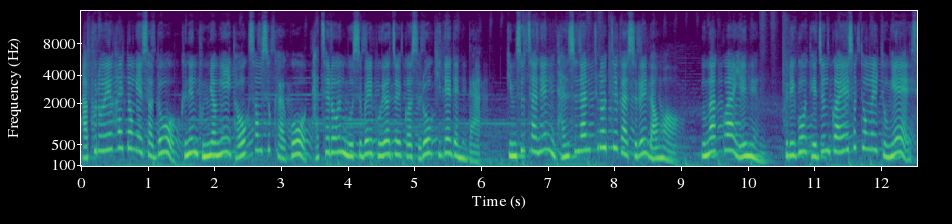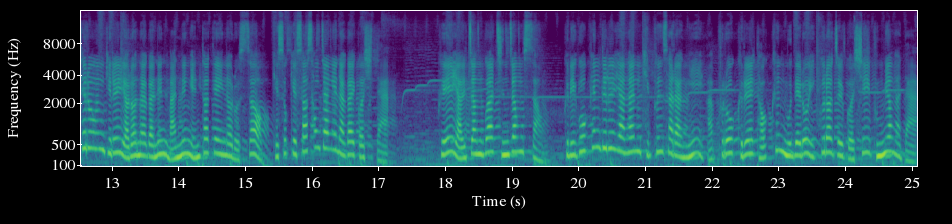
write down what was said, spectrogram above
앞으로의 활동에서도 그는 분명히 더욱 성숙하고 다채로운 모습을 보여줄 것으로 기대된다. 김수찬은 단순한 트로트 가수를 넘어 음악과 예능, 그리고 대중과의 소통을 통해 새로운 길을 열어나가는 만능 엔터테이너로서 계속해서 성장해 나갈 것이다. 그의 열정과 진정성, 그리고 팬들을 향한 깊은 사랑이 앞으로 그를 더 큰 무대로 이끌어줄 것이 분명하다.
